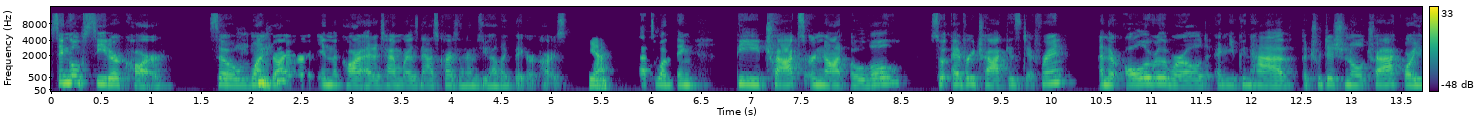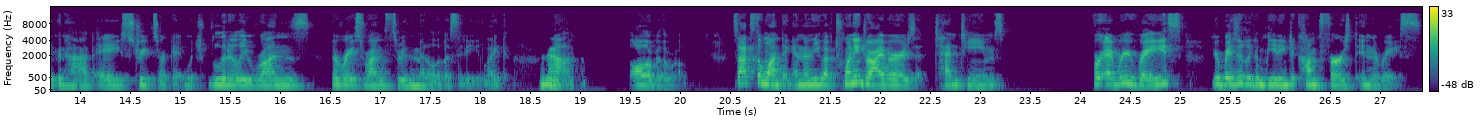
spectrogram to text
single seater car. So one driver in the car at a time, whereas NASCAR, sometimes you have like bigger cars. Yeah. That's one thing. The tracks are not oval. So every track is different and they're all over the world. And you can have a traditional track or you can have a street circuit, which literally runs, the race runs through the middle of a city, like okay. um, all over the world. So that's the one thing. And then you have 20 drivers, 10 teams. For every race, you're basically competing to come first in the race.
